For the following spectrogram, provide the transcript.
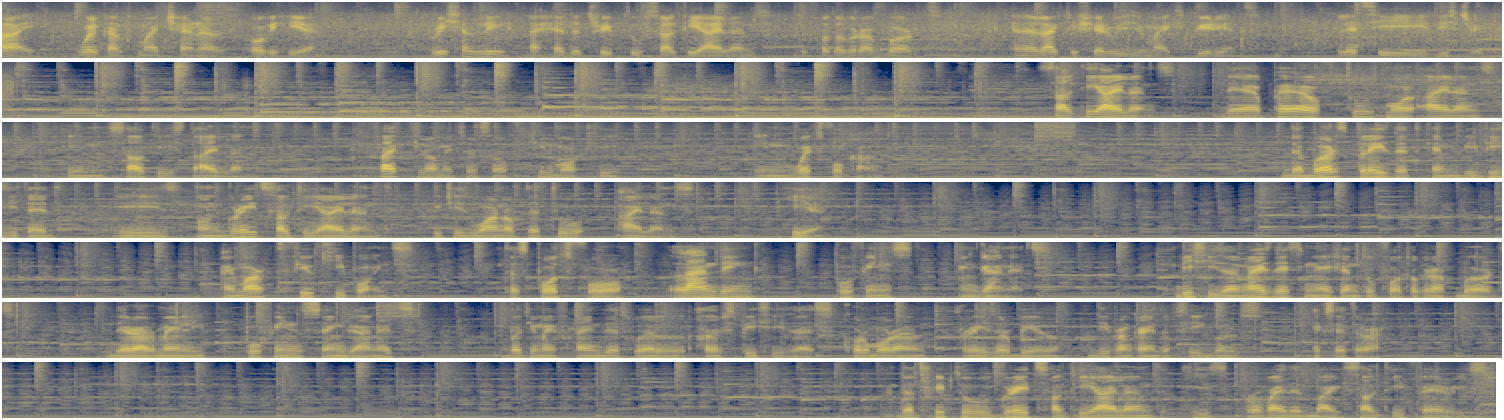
Hi, welcome to my channel over here. Recently I had a trip to Saltee Islands to photograph birds and I'd like to share with you my experience. Let's see this trip. Saltee Islands. They are a pair of two small islands in Southeast Ireland, 5 kilometers of Kilmore Quay in Wexford County. The birthplace that can be visited is on Great Saltee Island, which is one of the two islands here. I marked few key points, the spots for landing, puffins and gannets. This is a nice destination to photograph birds. There are mainly puffins and gannets but you may find as well other species as cormorant, razorbill, different kinds of seagulls, etc. The trip to Great Saltee Island is provided by Saltee Ferries.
